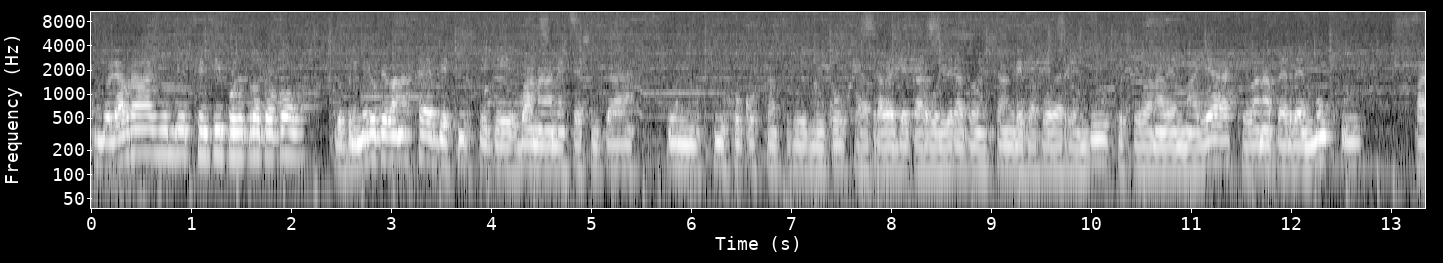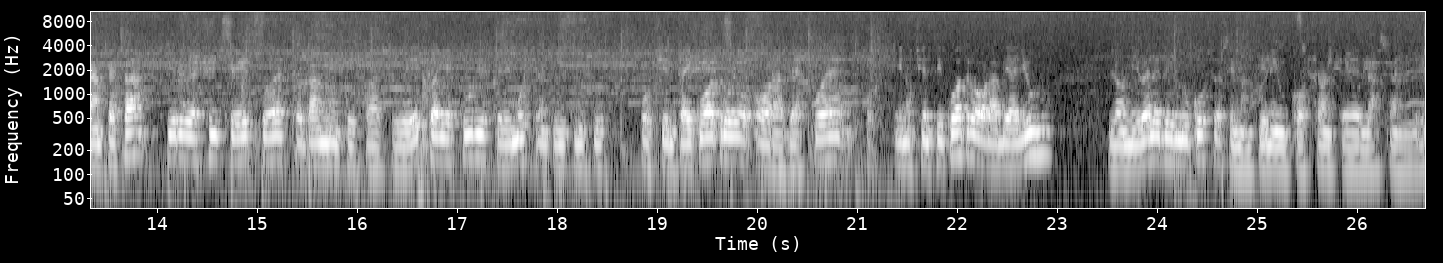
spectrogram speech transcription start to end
Cuando le habla a alguien de este tipo de protocolo, lo primero que van a hacer es decirte que van a necesitar un flujo constante de glucosa a través de carbohidratos en sangre para poder rendir, que se van a desmayar, que van a perder músculo. Para empezar, quiero decir que esto es totalmente falso. De hecho, hay estudios que demuestran que incluso 84 horas después, en 84 horas de ayuno, los niveles de glucosa se mantienen constantes en la sangre.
